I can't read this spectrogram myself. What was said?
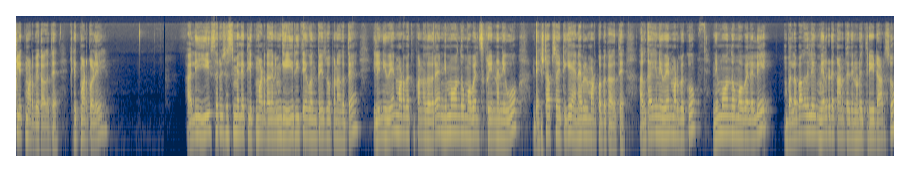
ಕ್ಲಿಕ್ ಮಾಡಬೇಕಾಗುತ್ತೆ. ಕ್ಲಿಕ್ ಮಾಡ್ಕೊಳ್ಳಿ. ಅಲ್ಲಿ ಈ ಸರ್ವಿಸಸ್ ಮೇಲೆ ಕ್ಲಿಕ್ ಮಾಡಿದಾಗ ನಿಮಗೆ ಈ ರೀತಿಯಾಗಿ ಒಂದು ಪೇಜ್ ಓಪನ್ ಆಗುತ್ತೆ. ಇಲ್ಲಿ ನೀವೇನು ಮಾಡಬೇಕಪ್ಪ ಅನ್ನೋದಾದರೆ, ನಿಮ್ಮ ಒಂದು ಮೊಬೈಲ್ ಸ್ಕ್ರೀನ್ನ ನೀವು ಡೆಸ್ಕ್ಟಾಪ್ ಸೈಟಿಗೆ ಎನೇಬಲ್ ಮಾಡ್ಕೋಬೇಕಾಗುತ್ತೆ. ಅದಕ್ಕಾಗಿ ನೀವೇನು ಮಾಡಬೇಕು, ನಿಮ್ಮ ಒಂದು ಮೊಬೈಲಲ್ಲಿ ಬಲಭಾಗದಲ್ಲಿ ಮೇಲ್ಗಡೆ ಕಾಣ್ತಾ ಇದೆ ನೋಡಿ ತ್ರೀ ಡಾಟ್ಸು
